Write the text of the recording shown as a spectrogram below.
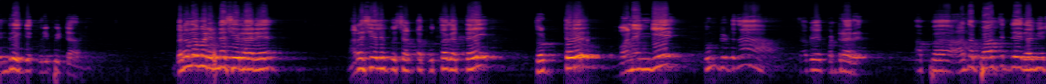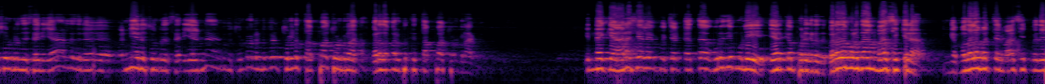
என்று இங்கே குறிப்பிட்டார்கள். பிரதமர் என்ன செய்யறாரு அரசியலமைப்பு சட்ட புத்தகத்தை தொட்டு வணங்கி கும்பிட்டுட்டு தான் சபையை பண்றாரு. அப்ப அதை பார்த்துட்டு ரவி சொல்றது சரியா? அல்லது ர- வன்னியரை சொல்றது சரியான்னு இவங்க சொல்ற ரெண்டு பேரும் சொல்ற தப்பா சொல்றாங்க. பிரதமரை பத்தி தப்பா சொல்றாங்க. இன்னைக்கு அரசியலமைப்பு சட்டத்தை உறுதிமொழி ஏற்கப்படுகிறது. பிரதமர் தான் வாசிக்கிறார். இங்க முதலமைச்சர் வாசிப்பதை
